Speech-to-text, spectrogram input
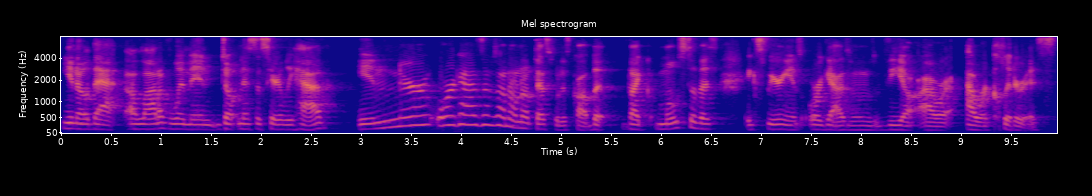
you know, that a lot of women don't necessarily have inner orgasms. I don't know if that's what it's called, but like most of us experience orgasms via our our clitoris.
